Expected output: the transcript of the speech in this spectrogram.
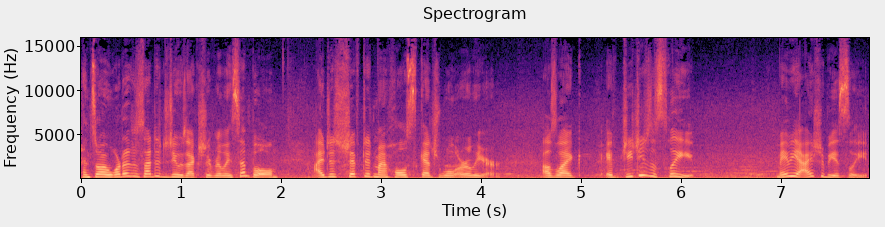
And so what I decided to do was actually really simple. I just shifted my whole schedule earlier. I was like, if Gigi's asleep, maybe I should be asleep.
